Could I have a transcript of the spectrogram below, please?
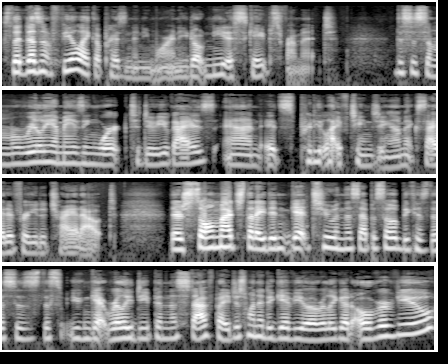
so that it doesn't feel like a prison anymore and you don't need escapes from it. This is some really amazing work to do, you guys, and it's pretty life changing. I'm excited for you to try it out. There's so much that I didn't get to in this episode because this is this you can get really deep in this stuff, but I just wanted to give you a really good overview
